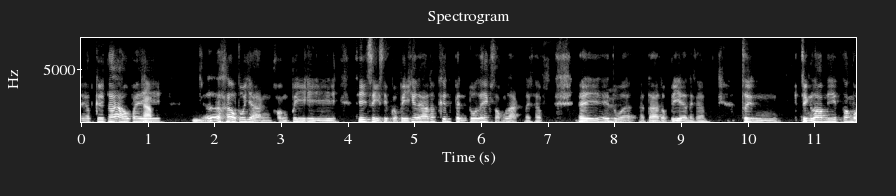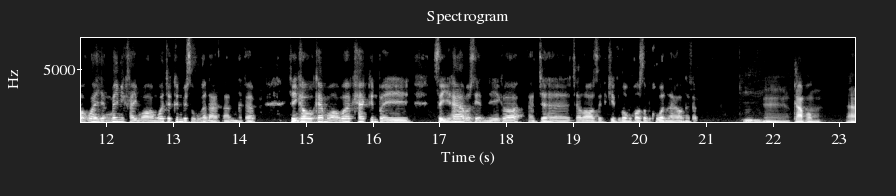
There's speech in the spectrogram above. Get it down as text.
นะครับ คือถ้าเอาไปครับ เอ่อเอาตัวอย่างของปีที่สี่สิบกว่าปีที่แล้วต้องขึ้นเป็นตัวเลขสองหลักนะครับไอไอตัวอัตราดอกเบี้ยนะครับ ซึ่งจริงรอบนี้ต้องบอกว่ายังไม่มีใครมองว่าจะขึ้นไปสูงขนาดนั้นนะครับ จริงเขาแค่มองว่าแค่ขึ้นไปสี่ห้าเปอร์เซ็นต์นี้ก็อาจจะจะรอเศรษฐกิจลงพอสมควรแล้วนะครับอืมอืมครับผมอ่า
